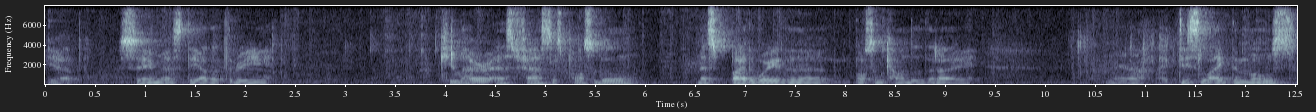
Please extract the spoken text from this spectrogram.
yep, same as the other three. Kill her as fast as possible. That's by the way the boss encounter that I yeah I dislike the most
